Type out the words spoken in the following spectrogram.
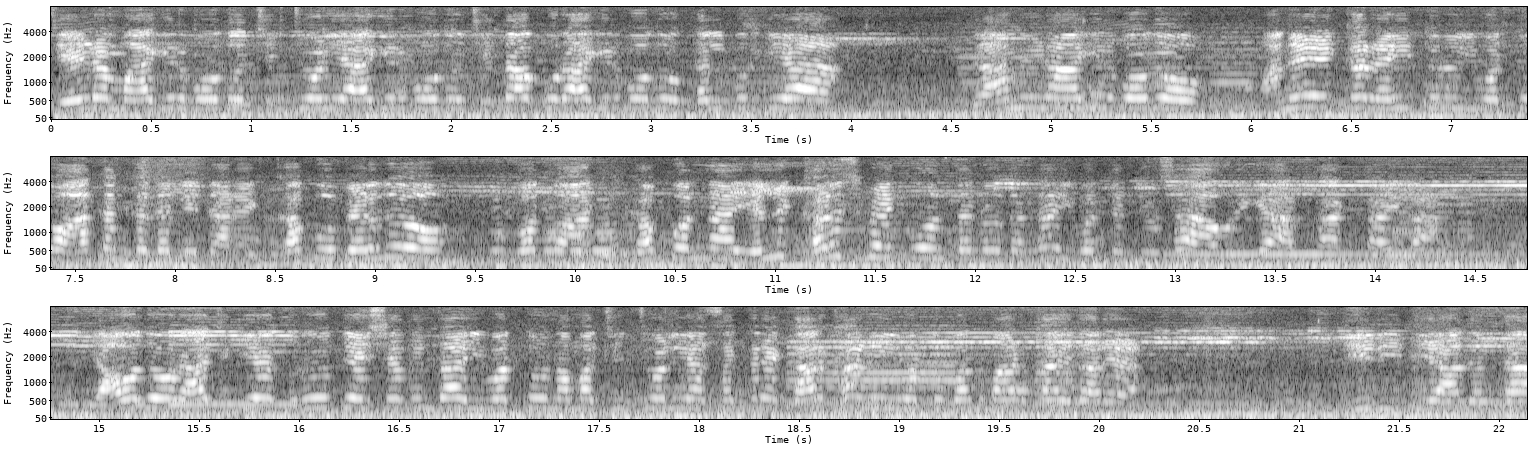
ಸೇಡಂ ಆಗಿರ್ಬೋದು, ಚಿಂಚೋಳಿ ಆಗಿರ್ಬೋದು, ಚಿತ್ತಾಪುರ ಆಗಿರ್ಬೋದು, ಕಲಬುರಗಿಯ ಗ್ರಾಮೀಣ ಆಗಿರ್ಬೋದು, ಅನೇಕ ರೈತರು ಇವತ್ತು ಆತಂಕದಲ್ಲಿದ್ದಾರೆ. ಕಬ್ಬು ಬೆಳೆದು ಇವತ್ತು ಆ ಕಬ್ಬನ್ನ ಎಲ್ಲಿ ಕಳಿಸ್ಬೇಕು ಅಂತ ಅನ್ನೋದನ್ನ ಇವತ್ತಿನ ದಿವಸ ಅವರಿಗೆ ಅರ್ಥ ಆಗ್ತಾ ಇಲ್ಲ. ಯಾವುದೋ ರಾಜಕೀಯ ದುರುದ್ದೇಶದಿಂದ ಇವತ್ತು ನಮ್ಮ ಚಿಂಚೋಳಿಯ ಸಕ್ಕರೆ ಕಾರ್ಖಾನೆ ಇವತ್ತು ಬಂದ್ ಮಾಡ್ತಾ ಇದ್ದಾರೆ. ಈ ರೀತಿಯಾದಂತಹ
